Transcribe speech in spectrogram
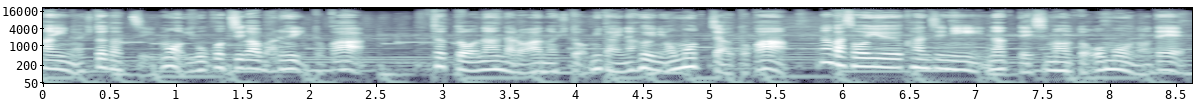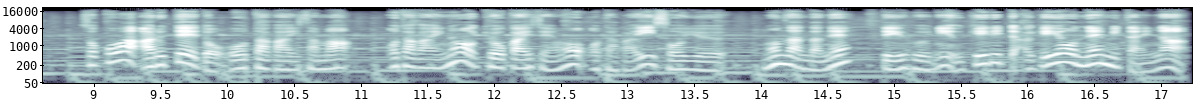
範囲の人たちも居心地が悪いとかちょっとなんだろうあの人みたいな風に思っちゃうとかなんかそういう感じになってしまうと思うのでそこはある程度お互い様お互いの境界線をお互いそういうもんなんだねっていう風に受け入れてあげようねみたいな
